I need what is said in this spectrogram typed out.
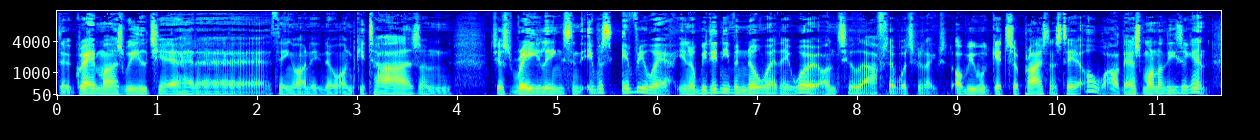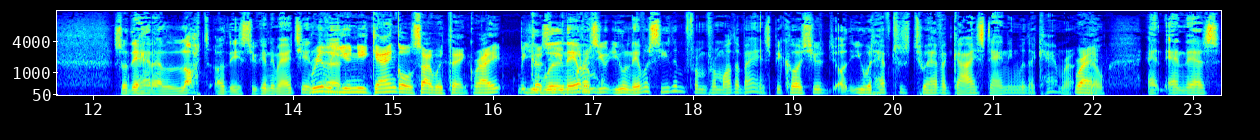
the grandma's wheelchair had a thing on it. You know, on guitars, on just railings, and it was everywhere. You know, we didn't even know where they were until afterwards. We like, or we would get surprised and say, "Oh wow, there's one of these again." So they had a lot of this. You can imagine really uh, unique angles, I would think, right? you will put never 'em- you, you'll never see them from, from other bands because you you would have to to have a guy standing with a camera, Right. You know? And and there's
